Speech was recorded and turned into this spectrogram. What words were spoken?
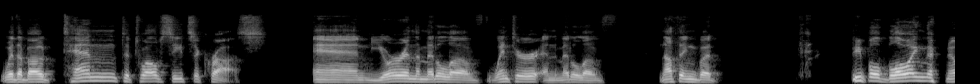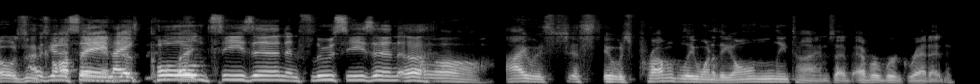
with about 10 to 12 seats across and you're in the middle of winter and the middle of nothing but people blowing their nose I was going to say like just, cold like, season and flu season. Ugh. Oh, I was just it was probably one of the only times I've ever regretted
